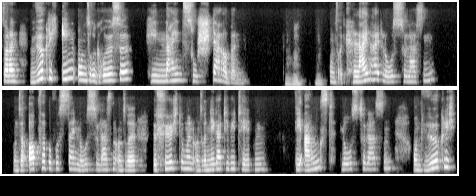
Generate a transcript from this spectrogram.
sondern wirklich in unsere Größe hinein zu sterben. Mhm. Mhm. Unsere Kleinheit loszulassen unser Opferbewusstsein loszulassen, unsere Befürchtungen, unsere Negativitäten, die Angst loszulassen und wirklich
